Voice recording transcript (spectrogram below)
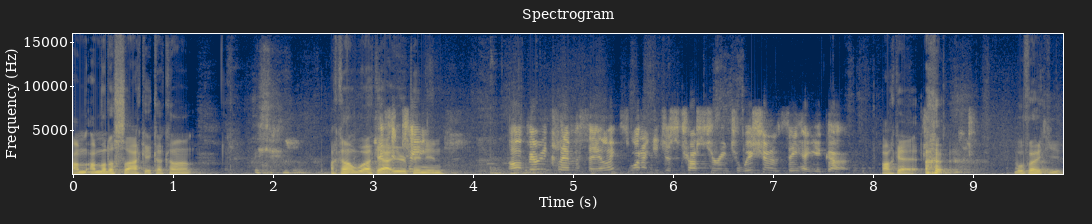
I'm, I'm not a psychic. I can't, I can't work out your opinion. Oh, very clever, Felix. Why don't you just trust your intuition and see how you go? Okay. well, thank you.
